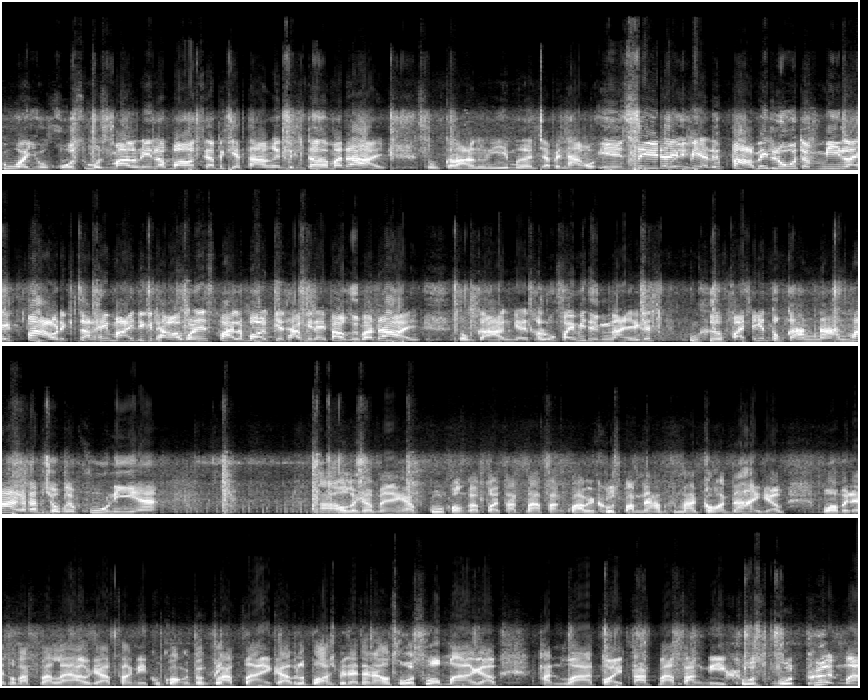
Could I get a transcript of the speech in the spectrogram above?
ช่วยอยู่คูสหมุนมาตรงนี้แล้วบอสครับไปเก็บทางไอ้บินเตอร์มาได้ ตรงกลางตรงนี้เหมือนจะเป็นทางของอีซี่ได้เปรียบหรือเปล่าไม่รู้แต่มีไรเปล่าที่จัดให้ไม้ดึงทางเอาวาเลสไปแล้วบอลเก็บทางมีไรเปล่าคือมาได้ ตรงกลางยังทะลุไปไม่ถึงไหนก็คือไฟกันตรงกลางนานมากครับท่านผู้ชมครับคู่นี้ เอาเลยครับแม่ครับกูกองครับต่อยตัดมาฝั่งขวาเป็นครูสปั๊มดามขึ้นมาก่อนได้ครับบอลไม่ได้โทมัสมาแล้วครับฝั่งนี้กูกองต้องกลับไปครับแล้วบอสไปได้ท่างเอาโถส้วมมาครับทันวาต่อยตัดมาฝั่งนี้ครูสมูดเพื่อนมา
